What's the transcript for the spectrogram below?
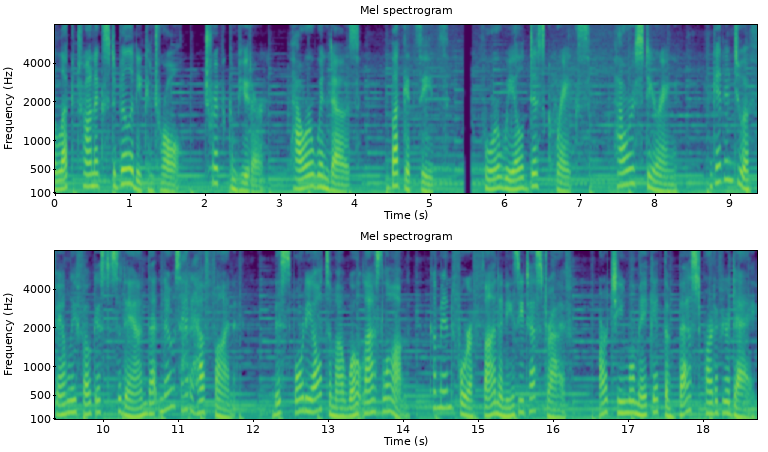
Electronic stability control, trip computer, power windows, bucket seats, four-wheel disc brakes, power steering. Get into a family-focused sedan that knows how to have fun. This sporty Altima won't last long. Come in for a fun and easy test drive. Our team will make it the best part of your day.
